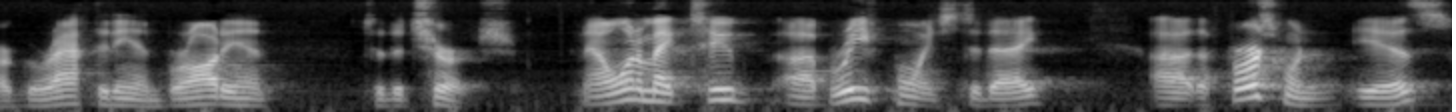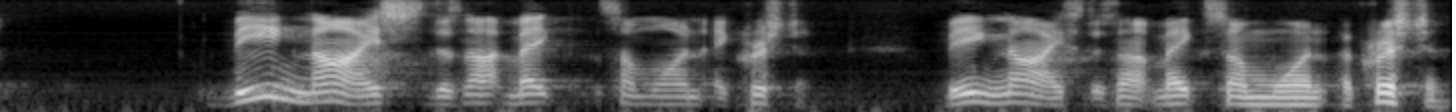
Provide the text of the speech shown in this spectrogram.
are grafted in, brought in to the church. Now, I want to make two uh, brief points today. The first one is being nice does not make someone a Christian. Being nice does not make someone a Christian.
